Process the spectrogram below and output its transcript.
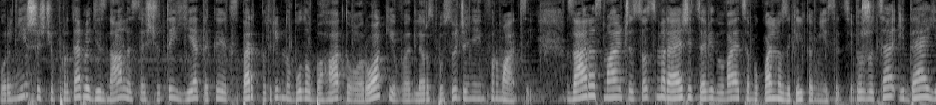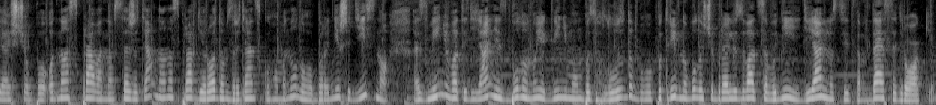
раніше, щоб про тебе дізналися, що ти є такий експерт, потрібно було багато років для розповсюдження інформації. Зараз, маючи соцмережі, це відбувається буквально за кілька місяців. Тож ця ідея, щоб одна справа на все життя, вона насправді родом з радянського минулого, бо раніше дійсно змінювати діяльність було ну як мінімум безглуздо, бо потрібно було, щоб реалізуватися в одній діяльності там 10 років.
